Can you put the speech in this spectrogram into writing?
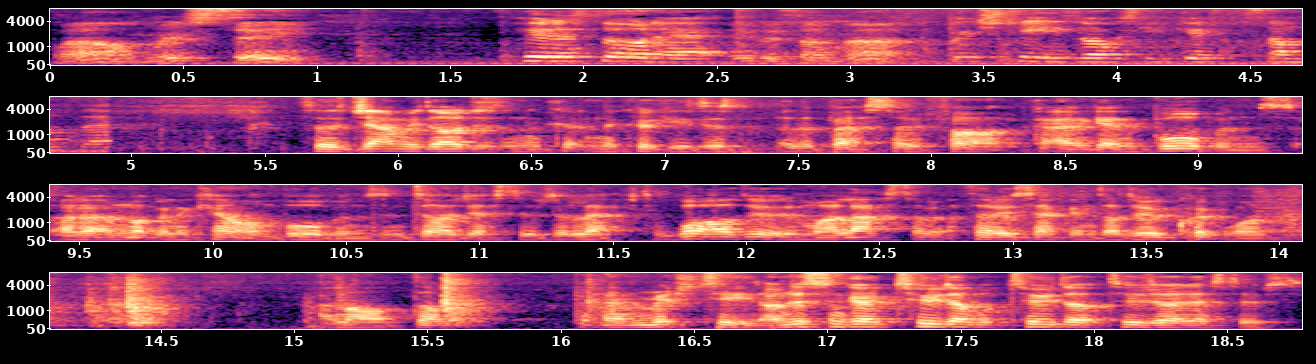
Wow, rich tea. Who'd have thought it? Who'd have thought that? Rich tea is obviously good for something. So the jammy dodgers and the, and the cookies is- are the best so far. And again, bourbons. I I'm not going to count on bourbons, and digestives are left. What I'll do in my last 30 seconds, I'll do a quick one, and I'll double. But then rich tea. I'm just going to go two double two two digestives.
